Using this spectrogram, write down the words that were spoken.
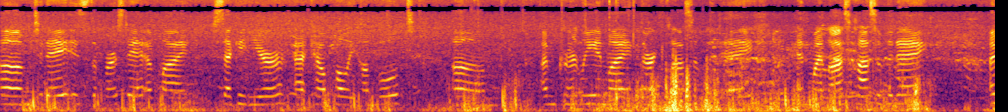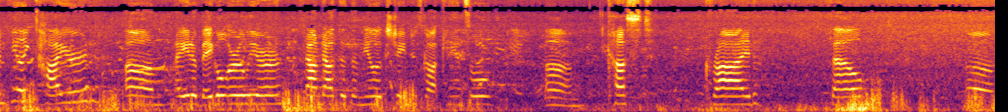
Um, today is the first day of my second year at Cal Poly Humboldt. Um, I'm currently in my third class of the day and my last class of the day. I'm feeling tired. Um, I ate a bagel earlier, found out that the meal exchanges got canceled, um, cussed, cried, fell. Um,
